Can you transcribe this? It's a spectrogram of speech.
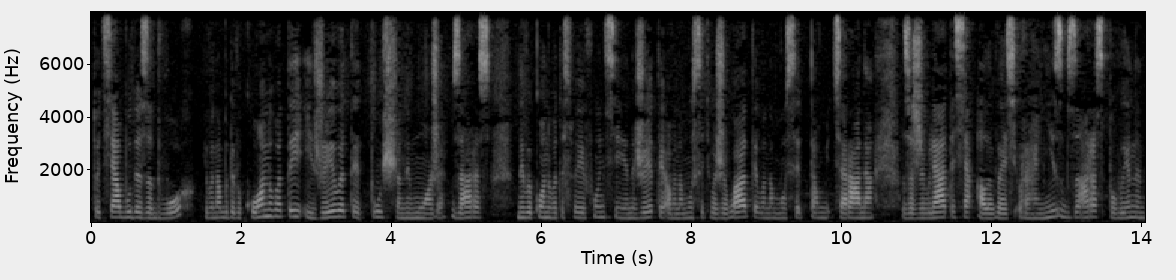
то ця буде за двох, і вона буде виконувати і живити ту, що не може зараз не виконувати свої функції, не жити, а вона мусить виживати, вона мусить там ця рана заживлятися, але весь організм зараз повинен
